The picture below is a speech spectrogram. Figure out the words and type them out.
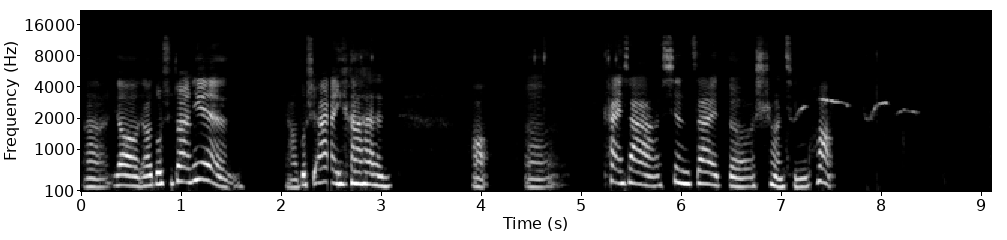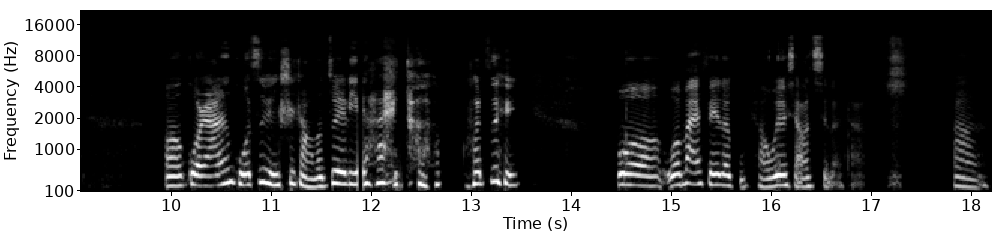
嗯要要多去锻炼，然后多去按一按。好，嗯，看一下现在的市场情况。呃，果然国资云是涨得最厉害的。国资云，我我卖飞的股票，我又想起了它。嗯，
